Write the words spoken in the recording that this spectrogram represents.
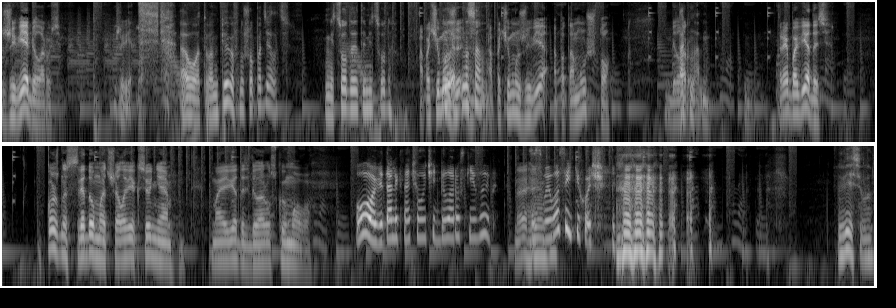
Живе Беларусь. Живи. А вот, вампиров, ну что поделать? Мецода это Мецода. А почему, Ну, это на самом- а почему живе? А потому что. Белар... Так надо. Треба ведать. Кожны свядомы чалавек сёння мае ведаць беларускую мову. О, Виталик начал учить белорусский язык. Ты своего сойти хочешь? Весело.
